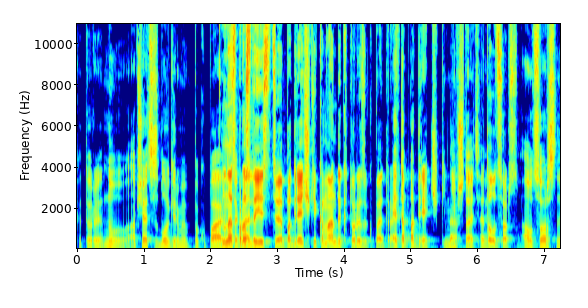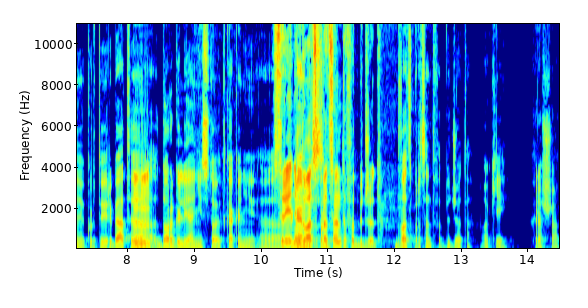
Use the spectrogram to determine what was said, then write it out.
которые, ну, общаются с блогерами, покупают. У и нас просто далее. есть э, подрядчики команды, которые закупают трафик. Это подрядчики, Да, не в штате. Это аутсорс. аутсорсные крутые ребята. Мгм. Дорого ли они стоят? Как они? э, В среднем какая у них 20% от бюджета. 20% от бюджета. Окей. Хорошо.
